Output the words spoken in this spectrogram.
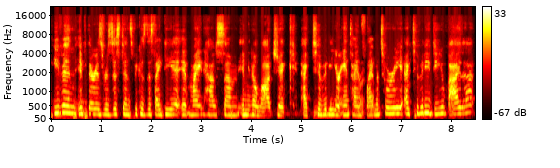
even if there is resistance, because this idea it might have some immunologic activity or anti inflammatory activity. Do you buy that?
